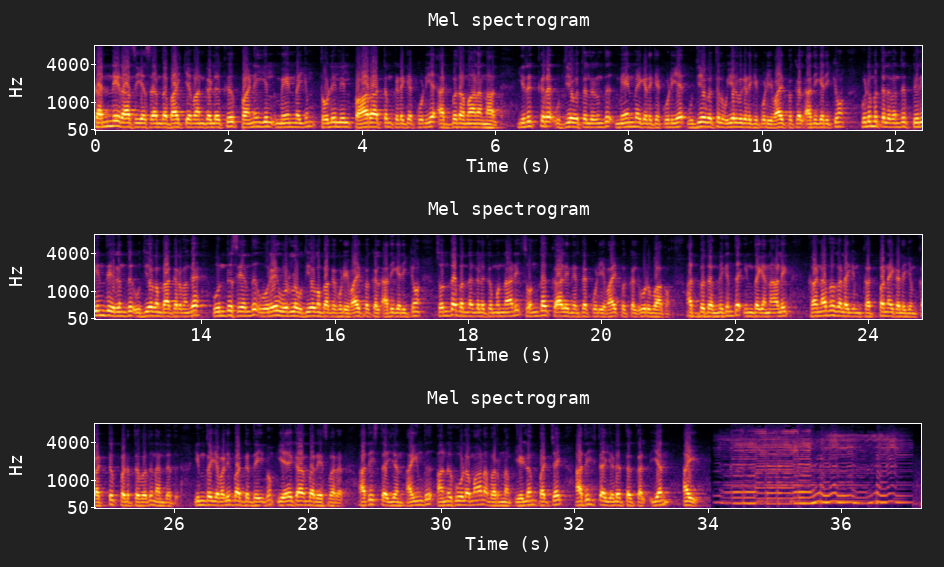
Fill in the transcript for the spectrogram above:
கன்னி ராசியை சேர்ந்த பாக்கியவான்களுக்கு பணியில் மேன்மையும் தொழிலில் பாராட்டும் கிடைக்கக்கூடிய அற்புதமான நாள். இருக்கிற உத்தியோகத்திலிருந்து மேன்மை கிடைக்கக்கூடிய உத்தியோகத்தில் உயர்வு கிடைக்கக்கூடிய வாய்ப்புகள் அதிகரிக்கும். குடும்பத்தில் வந்து பிரிந்து இருந்து உத்தியோகம் பார்க்குறவங்க ஒன்று சேர்ந்து ஒரே ஊரில் உத்தியோகம் பார்க்கக்கூடிய வாய்ப்புகள் அதிகரிக்கும். சொந்த பந்தங்களுக்கு முன்னாடி சொந்த காலி நிற்கக்கூடிய வாய்ப்புகள் உருவாகும். அற்புதம் மிகுந்த இன்றைய நாளில் கனவுகளையும் கற்பனைகளையும் கட்டுப்படுத்துவது நல்லது. இன்றைய வழிபாட்டு தெய்வம் ஏகாம்பரேஸ்வரர். அதிர்ஷ்ட எண் ஐந்து அனுகூலமான வர்ணம் இளம் பச்சை அதிர்ஷ்ட எழுத்துக்கள் என் ஐ.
